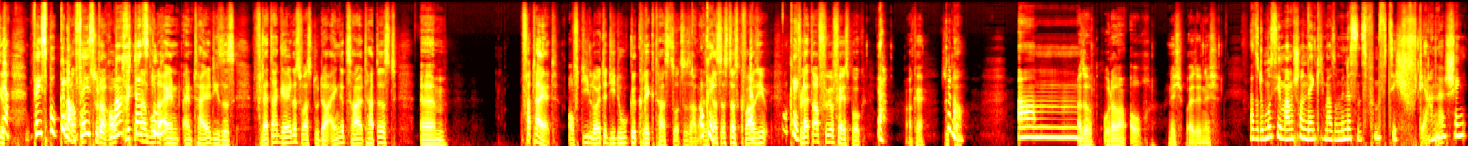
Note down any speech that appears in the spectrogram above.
Ja, Facebook, genau. Facebook da macht das dann wurde ein, ein Teil dieses Flattergeldes, was du da eingezahlt hattest, ähm, verteilt auf die Leute, die du geklickt hast, sozusagen. Also Okay. das ist das quasi Okay, Flatter für Facebook. Ja. Okay. Super. genau. Ähm, Also, oder auch nicht, weiß ich nicht. Also du musst jemandem schon, denke ich mal, so mindestens 50 Sterne schenken.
